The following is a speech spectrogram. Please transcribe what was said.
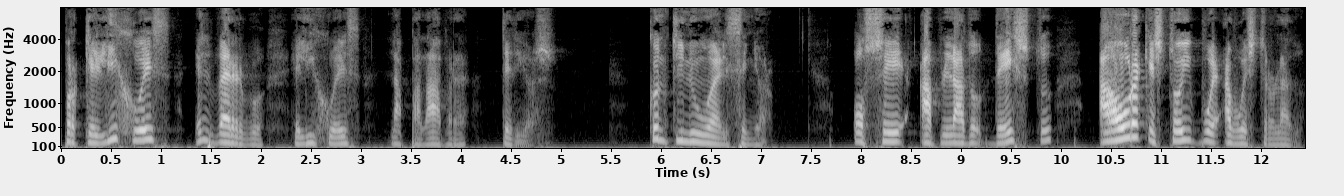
Porque el Hijo es el Verbo, el Hijo es la palabra de Dios. Continúa el Señor. Os he hablado de esto ahora que estoy a vuestro lado,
